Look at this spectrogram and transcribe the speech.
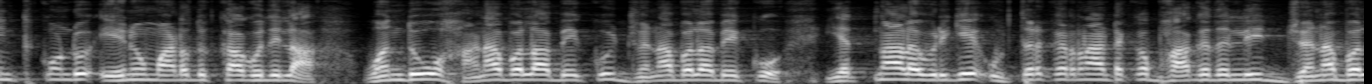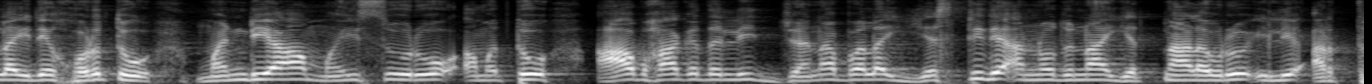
ನಿಂತ್ಕೊಂಡು ಏನೂ ಮಾಡೋದಕ್ಕಾಗೋದಿಲ್ಲ. ಒಂದು ಹಣಬಲ ಬೇಕು, ಜನಬಲ ಬೇಕು. ಯತ್ನಾಳ್ ಅವರಿಗೆ ಉತ್ತರ ಕರ್ನಾಟಕ ಭಾಗದಲ್ಲಿ ಜನಬಲ ಇದೆ ಹೊರತು ಮಂಡ್ಯ, ಮೈಸೂರು ಮತ್ತು ಆ ಭಾಗದಲ್ಲಿ ಜನಬಲ ಎಷ್ಟಿದೆ ಅನ್ನೋದನ್ನು ಯತ್ನಾಳ್ ಅವರು ಇಲ್ಲಿ ಅರ್ಥ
